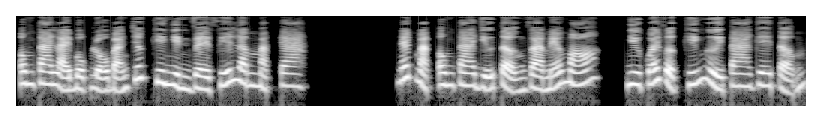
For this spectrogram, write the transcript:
ông ta lại bộc lộ bản chất khi nhìn về phía Lâm Mặc Ca. Nét mặt ông ta dữ tợn và méo mó, như quái vật khiến người ta ghê tởm.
